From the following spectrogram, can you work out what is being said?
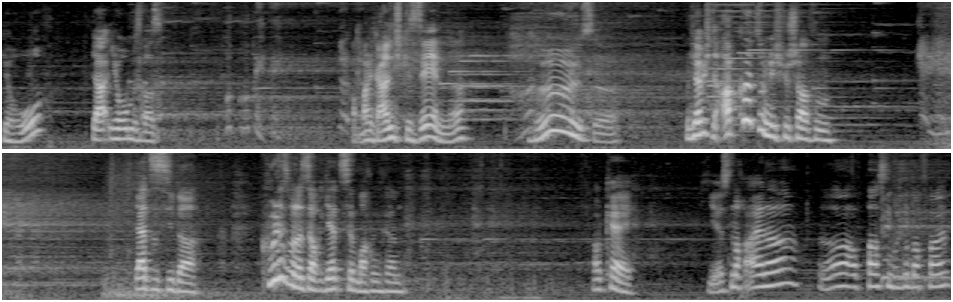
Hier hoch? Ja, hier oben ist was. Hat man gar nicht gesehen, ne? Böse. Und hier habe ich eine Abkürzung nicht geschaffen. Jetzt ist sie da. Cool, dass man das auch jetzt hier machen kann. Okay. Hier ist noch einer. Ja, aufpassen, wo ich runterfallen.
